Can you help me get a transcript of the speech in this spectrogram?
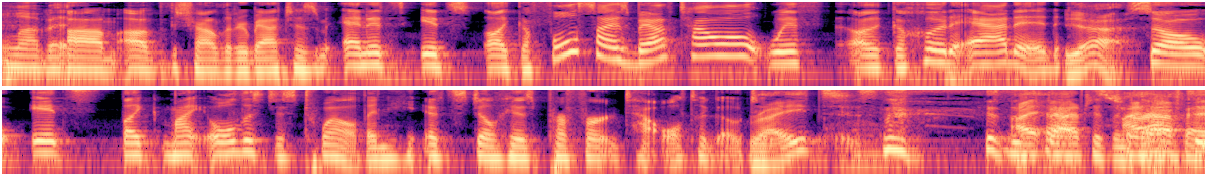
Love it. um, of the child at her baptism, and it's it's like a full size bath towel with like a hood added. Yeah. So it's like my oldest is twelve, and he, it's still his preferred towel to go to. Right? Is this I, I, baptism I have perfect.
